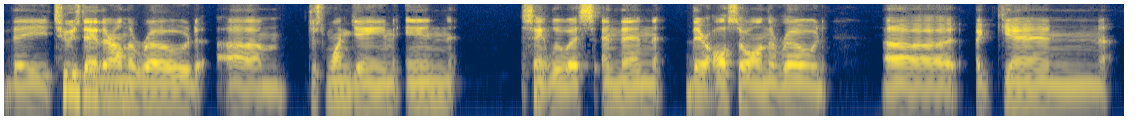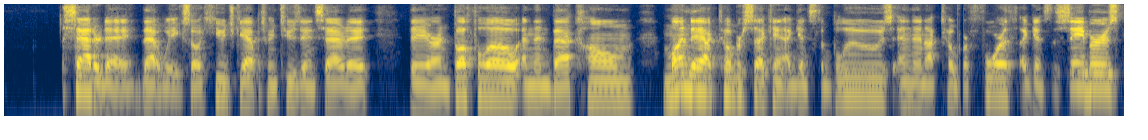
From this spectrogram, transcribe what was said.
They Tuesday they're on the road, um, just one game in St. Louis, and then they're also on the road uh, again Saturday that week. So a huge gap between Tuesday and Saturday. They are in Buffalo and then back home Monday, October 2nd against the Blues, and then October 4th against the Sabres.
